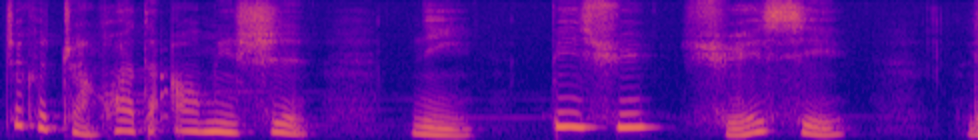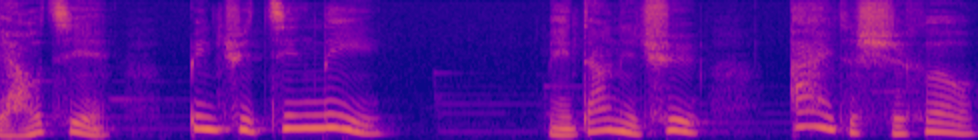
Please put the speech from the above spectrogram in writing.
这个转化的奥秘是，你必须学习、了解，并去经历。每当你去爱的时候，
